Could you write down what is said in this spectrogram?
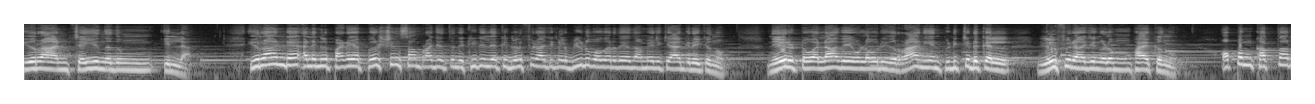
ഇറാൻ ചെയ്യുന്നതും ഇല്ല. ഇറാന്റെ അല്ലെങ്കിൽ പഴയ പേർഷ്യൻ സാമ്രാജ്യത്തിന്റെ കീഴിലേക്ക് ഗൾഫ് രാജ്യങ്ങൾ വീണുപോകരുത് എന്ന് അമേരിക്ക ആഗ്രഹിക്കുന്നു. നേരിട്ടോ അല്ലാതെയുള്ള ഒരു ഇറാനിയൻ പിടിച്ചെടുക്കൽ ഗൾഫ് രാജ്യങ്ങളും ഭയക്കുന്നു. ഒപ്പം ഖത്തർ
